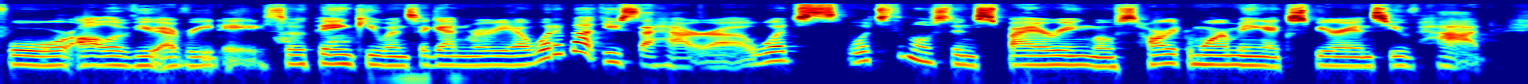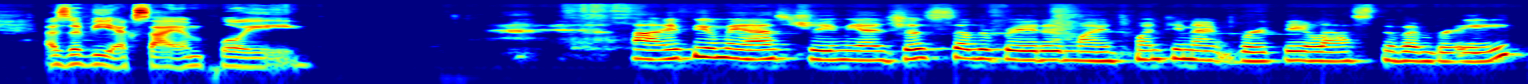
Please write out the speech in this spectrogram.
for all of you every day. So thank you once again, Maria. What about you, Sahara? What's what's the most inspiring, most heartwarming experience you've had as a VXI employee? Uh, if you may ask Jamie, I just celebrated my 29th birthday last November 8th.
